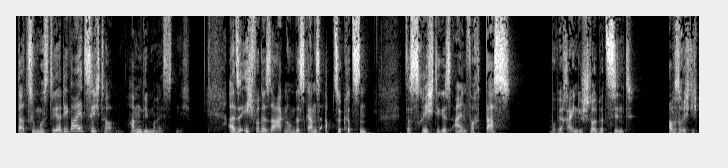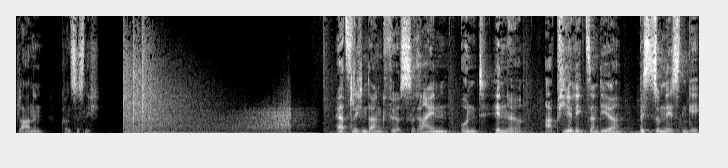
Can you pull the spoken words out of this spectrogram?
dazu musst du ja die Weitsicht haben, haben die meisten nicht. Also ich würde sagen, um das Ganze abzukürzen, das Richtige ist einfach das, wo wir reingestolpert sind. Aber so richtig planen konntest du es nicht. Herzlichen Dank fürs Rein und Hinhören. Ab hier liegt's an dir. Bis zum nächsten Gig.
